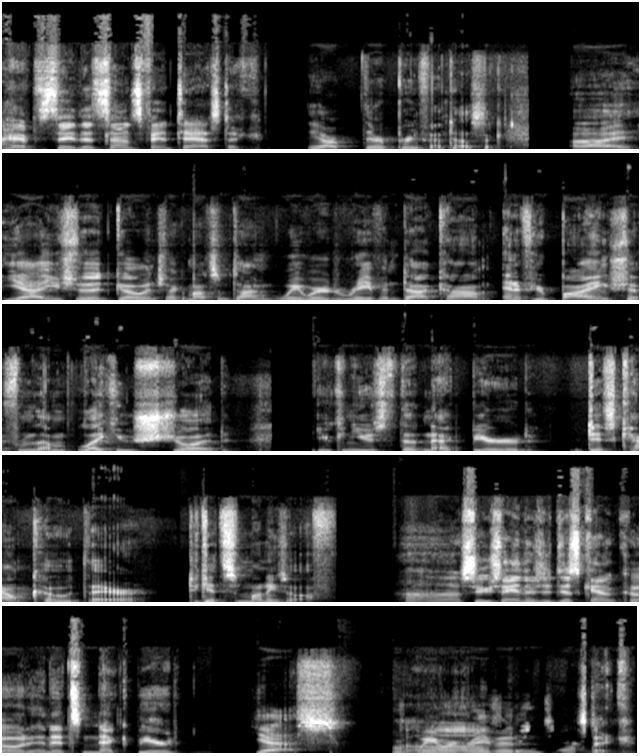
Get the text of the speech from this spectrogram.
I have to say that sounds fantastic. They are they're pretty fantastic. Uh, yeah, you should go and check them out sometime. Waywardraven.com. And if you're buying shit from them, like you should, you can use the Neckbeard discount code there to get some monies off. Ah, so you're saying there's a discount code and it's neckbeard? Yes, for Oh, waywardraven.com. fantastic.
